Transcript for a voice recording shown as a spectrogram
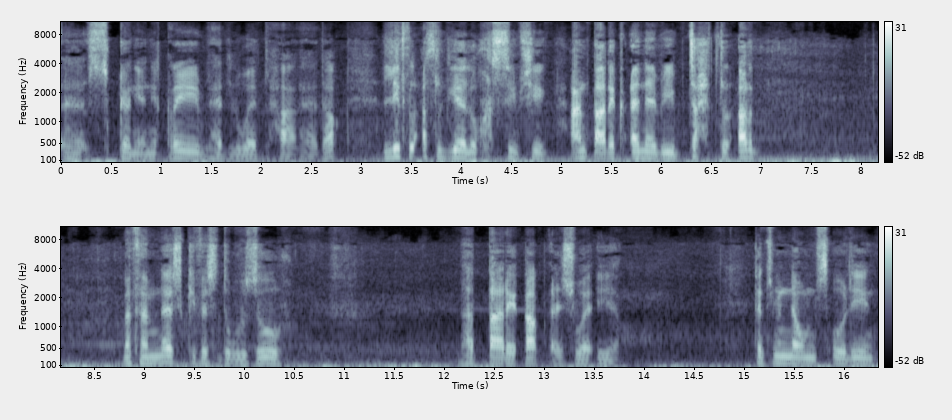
آه، السكان يعني قريب لهذا الواد الحار هذا اللي في الأصل ديالو خص يمشي عن طريق أنابيب تحت الأرض. ما فهمناش كيفاش دوزوه بهذه الطريقة عشوائية. كنتمناو من المسؤولين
